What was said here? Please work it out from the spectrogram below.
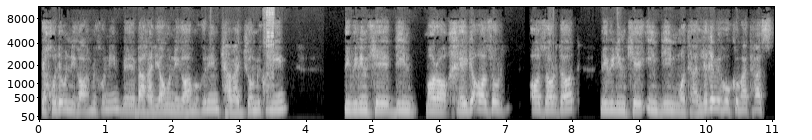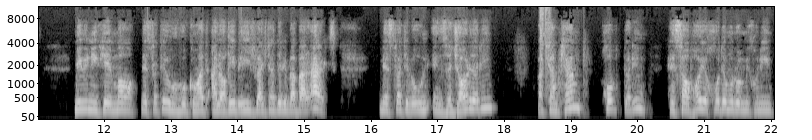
به خودمون نگاه می‌کنیم به بغلیامون نگاه می‌کنیم توجه می‌کنیم. می‌بینیم که دین ما را خیلی آزار, آزار داد. می‌بینیم که این دین متعلق به حکومت هست. می‌بینیم که ما نسبت به حکومت علاقه به هیچ وجه نداریم و برعکس نسبت به اون انزجار داریم. و کم کم خب داریم حسابهای خودمون رو می‌کنیم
